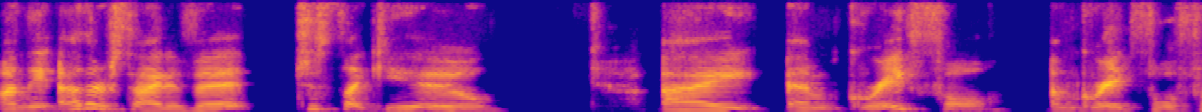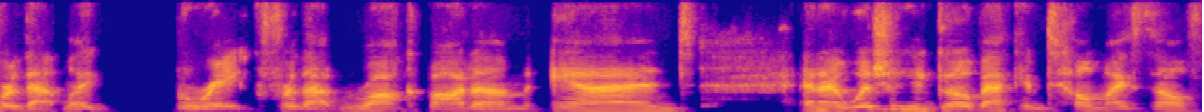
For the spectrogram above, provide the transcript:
on the other side of it, just like you, I am grateful I'm grateful for that like break, for that rock bottom. And and I wish I could go back and tell myself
